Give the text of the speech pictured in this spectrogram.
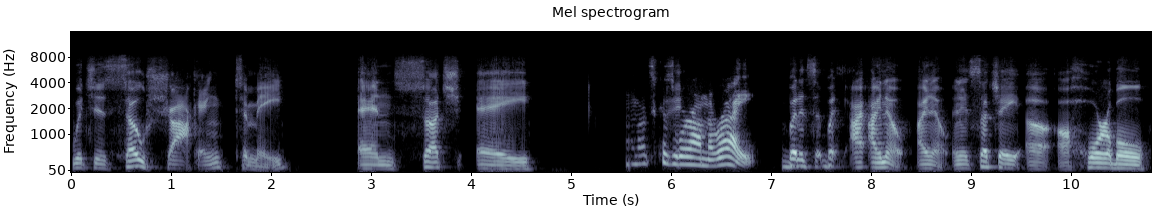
which is so shocking to me and such a. That's because we're on the right. But it's, but I, I know, I know. And it's such a, a, a horrible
